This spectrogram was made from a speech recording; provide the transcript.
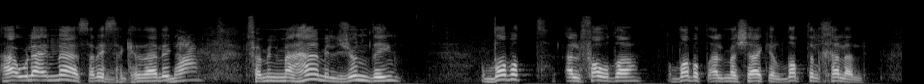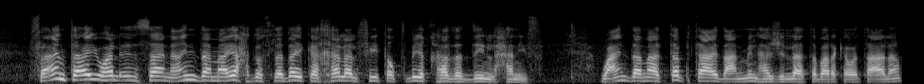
هؤلاء الناس أليس كذلك؟ نعم. فمن مهام الجندي ضبط الفوضى ضبط المشاكل ضبط الخلل. فأنت أيها الإنسان عندما يحدث لديك خلل في تطبيق هذا الدين الحنيف وعندما تبتعد عن منهج الله تبارك وتعالى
